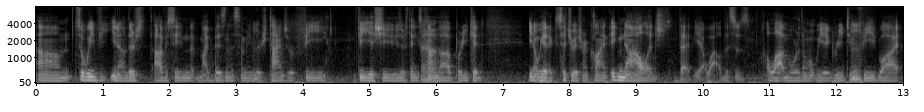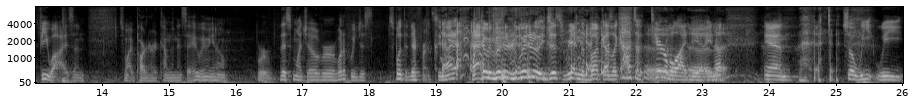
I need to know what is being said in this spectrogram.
Um, so we've you know there's obviously in my business. I mean, there's times where fee fee issues or things come Uh-huh. up where you could, you know, we had a situation where a client acknowledged that yeah, wow, this is a lot more than what we agreed to fee wise, fee wise, and so my partner would come in and say, hey, we, you know, we're this much over. What if we just split the difference? You know, and I, and I was literally, literally just reading the book. I was like, oh, that's a terrible idea, you know, and so we we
